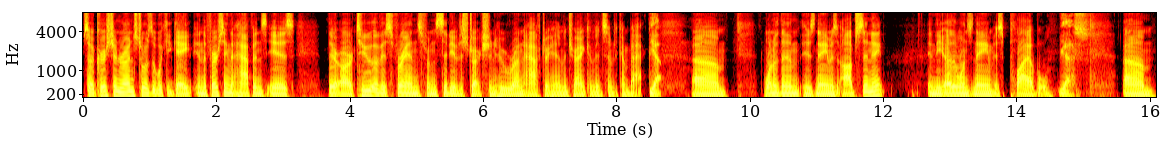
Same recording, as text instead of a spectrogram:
so Christian runs towards the wicket gate, and the first thing that happens is there are two of his friends from the city of destruction who run after him and try and convince him to come back. Yeah. Um, one of them, his name is Obstinate, and the other one's name is Pliable. yes Um,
